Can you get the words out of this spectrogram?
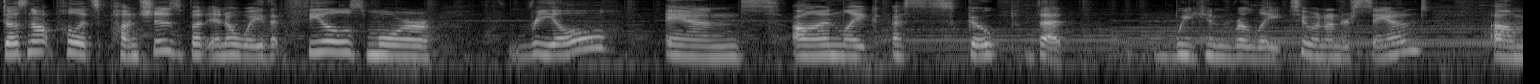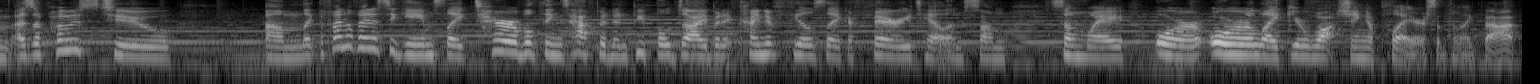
does not pull its punches, but in a way that feels more real and on like a scope that we can relate to and understand, um, as opposed to um, like the Final Fantasy games, like terrible things happen and people die, but it kind of feels like a fairy tale in some some way, or or like you're watching a play or something like that,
